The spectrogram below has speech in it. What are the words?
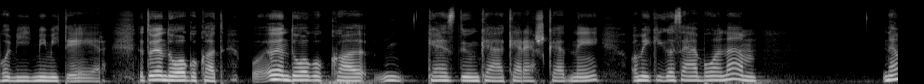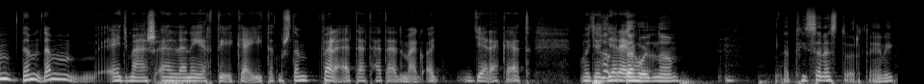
hogy így mi mit ér. Tehát olyan dolgokat, olyan dolgokkal kezdünk el kereskedni, amik igazából nem, nem, nem, nem egymás ellenértékei. Tehát most nem feleltetheted meg a gyereket, vagy a hát gyerek... Dehogy nem. Hát hiszen ez történik.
